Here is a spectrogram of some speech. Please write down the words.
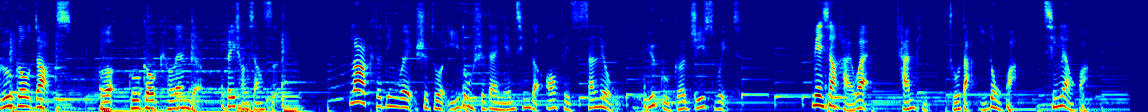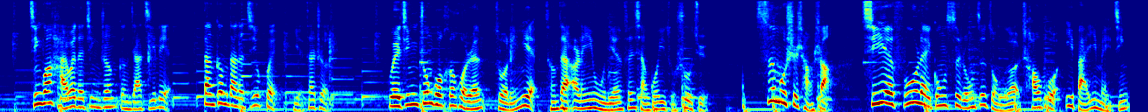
Google Docs 和 Google Calendar 非常相似。Lark 的定位是做移动时代年轻的 Office 365与谷歌 G Suite，面向海外产品主打移动化、轻量化。尽管海外的竞争更加激烈，但更大的机会也在这里。伟晶中国合伙人左林业曾在2015年分享过一组数据：私募市场上。企业服务类公司融资总额超过一百亿美金，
